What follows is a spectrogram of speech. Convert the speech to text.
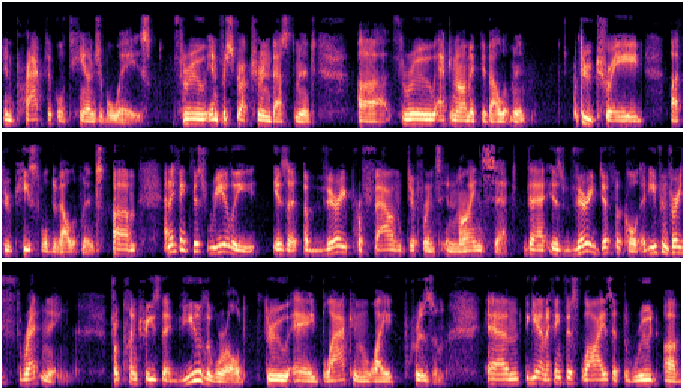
in practical, tangible ways through infrastructure investment, uh, through economic development, through trade, uh, through peaceful development. Um, and I think this really is a, a, very profound difference in mindset that is very difficult and even very threatening for countries that view the world through a black and white prism. And again, I think this lies at the root of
